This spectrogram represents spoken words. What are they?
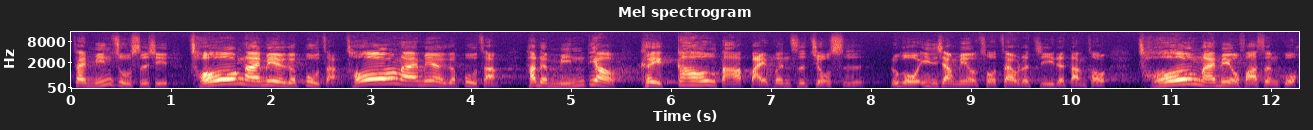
在民主时期，从来没有一个部长，从来没有一个部长，他的民调可以高达百分之九十。如果我印象没有错，在我的记忆的当中，从来没有发生过。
